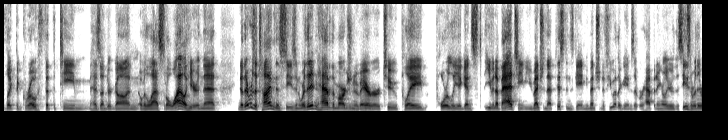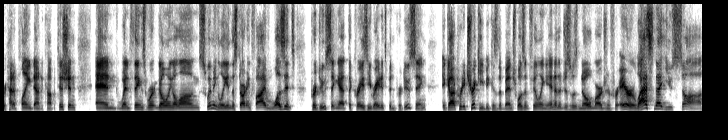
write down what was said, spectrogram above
like the growth that the team has undergone over the last little while here. In that, you know, there was a time this season where they didn't have the margin of error to play poorly against even a bad team. You mentioned that Pistons game. You mentioned a few other games that were happening earlier this season where they were kind of playing down to competition. And when things weren't going along swimmingly and the starting five wasn't producing at the crazy rate it's been producing, it got pretty tricky because the bench wasn't filling in and there just was no margin for error. Last night, you saw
